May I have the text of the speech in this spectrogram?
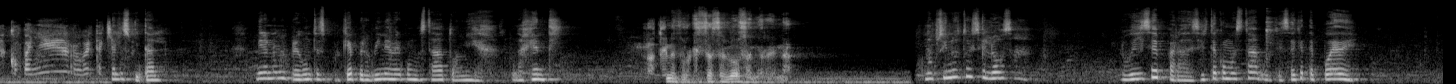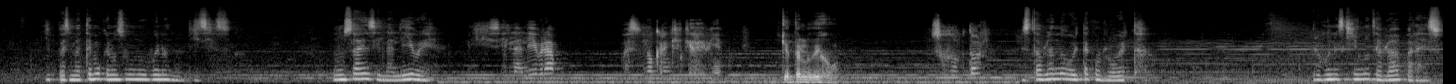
Acompañé a Roberta aquí al hospital. Mira, no me preguntes por qué, pero vine a ver cómo estaba tu amiga, la gente. No tienes por qué estar celosa, mi reina. No, pues si no estoy celosa. Lo hice para decirte cómo está, porque sé que te puede. Y pues me temo que no son muy buenas noticias. No saben si la libre. Y si la libra, pues no creen que quede bien. ¿Quién te lo dijo? Su doctor. Está hablando ahorita con Roberta. Pero bueno, es que yo no te hablaba para eso.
